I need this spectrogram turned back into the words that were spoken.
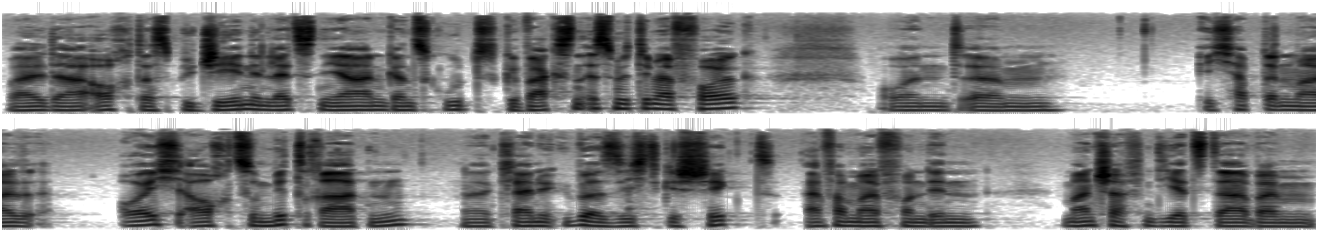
weil da auch das Budget in den letzten Jahren ganz gut gewachsen ist mit dem Erfolg. Und ähm, ich habe dann mal euch auch zum Mitraten eine kleine Übersicht geschickt, einfach mal von den Mannschaften, die jetzt da beim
